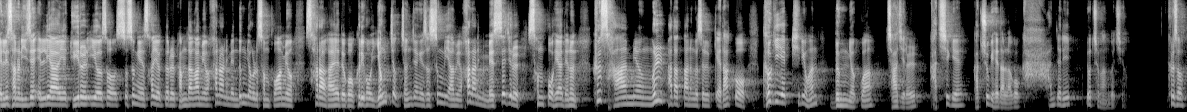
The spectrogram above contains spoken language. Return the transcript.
엘리사는 이제 엘리야의 뒤를 이어서 스승의 사역들을 감당하며 하나님의 능력을 선포하며 살아가야 되고 그리고 영적 전쟁에서 승리하며 하나님의 메시지를 선포해야 되는 그 사명을 받았다는 것을 깨닫고 거기에 필요한 능력과 자질을 갖추게 갖추게 해 달라고 간절히 요청한 거죠. 그래서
